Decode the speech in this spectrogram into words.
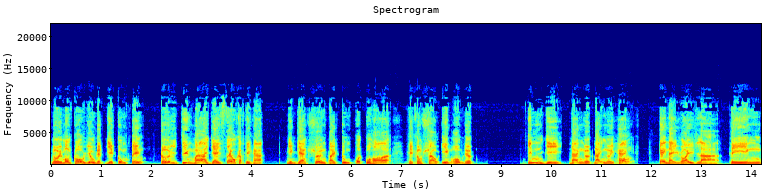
Người Mông Cổ vô địch về cung tiễn, cưỡi chiến mã dày xéo khắp thiên hạ. Nhưng Giang Sơn tại Trung Quốc của họ thì không sao yên ổn được. Chính vì đã ngược đãi người Hán, cái này gọi là tiền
